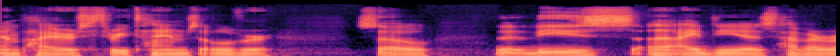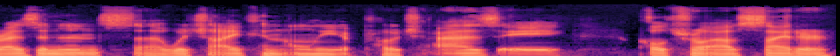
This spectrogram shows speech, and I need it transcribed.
empires three times over. So th- these uh, ideas have a resonance uh, which I can only approach as a cultural outsider.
